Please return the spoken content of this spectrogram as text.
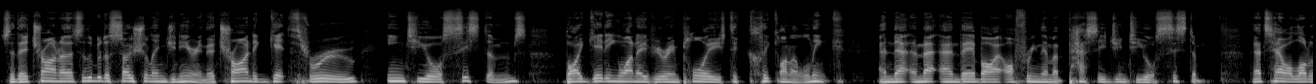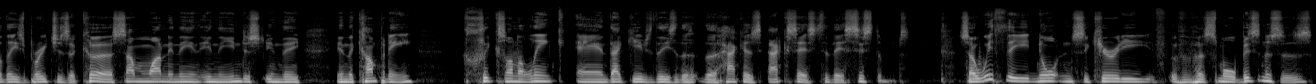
So they're trying to, that's a little bit of social engineering. They're trying to get through into your systems by getting one of your employees to click on a link and that and that and thereby offering them a passage into your system. That's how a lot of these breaches occur. Someone in the in the industry in the in the company clicks on a link and that gives these the, the hackers access to their systems. So with the Norton security for small businesses,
